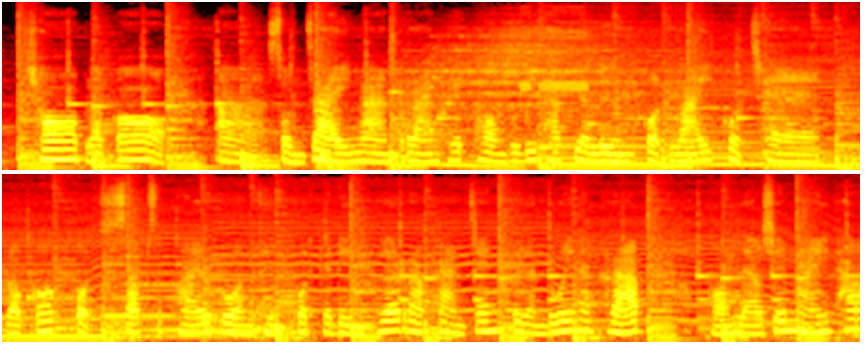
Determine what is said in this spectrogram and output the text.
ๆชอบแล้วก็ สนใจงานร้านเพชรทองบุพิทักษ์อย่าลืมกดไลค์กดแชร์ แล้วก็กด Subscribe รวมถึงกดกระดิ่งเพื่อรับการแจ้งเตือนด้วยนะครับ พร้อมแล้วใช่ไหม ถ้า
